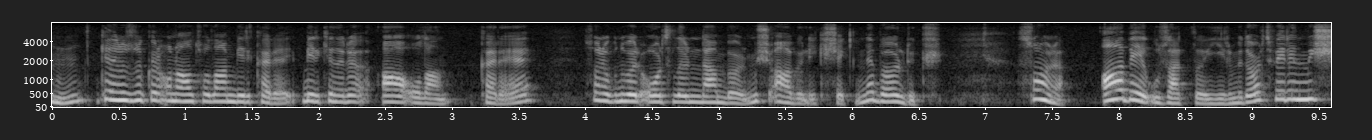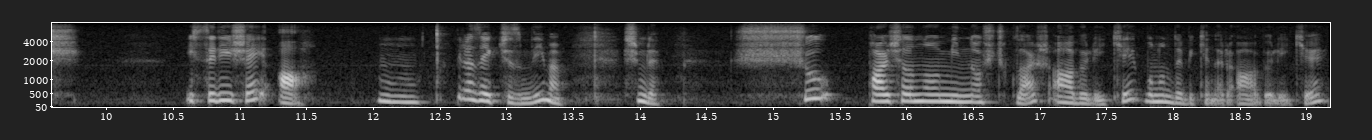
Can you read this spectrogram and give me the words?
Hı. Kenar uzunlukları 16 olan bir kare. Bir kenarı A olan kare. Sonra bunu böyle ortalarından bölmüş. A bölü 2 şeklinde böldük. Sonra AB uzaklığı 24 verilmiş. İstediği şey A. Hmm, biraz ek çizim değil mi? Şimdi şu parçalanan minnoşçuklar A bölü 2. Bunun da bir kenarı A bölü 2.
